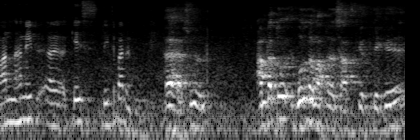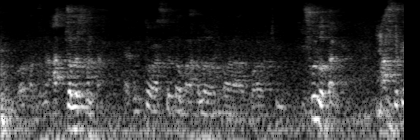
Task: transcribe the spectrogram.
মানহানির কেস দিতে পারেন? হ্যাঁ হ্যাঁ শুনুন। আমরা তো বললাম আপনার আজকের থেকে আটচল্লিশ ঘণ্টা। এখন তো আজকে তো হলো ষোলো তারিখ। আজ থেকে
